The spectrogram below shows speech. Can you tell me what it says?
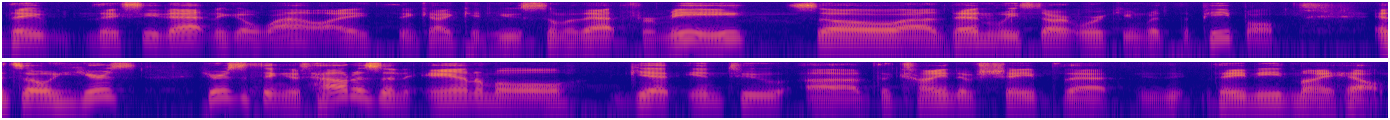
they they see that and they go, "Wow, I think I could use some of that for me." So uh, then we start working with the people, and so here's here's the thing is how does an animal get into uh, the kind of shape that they need my help?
